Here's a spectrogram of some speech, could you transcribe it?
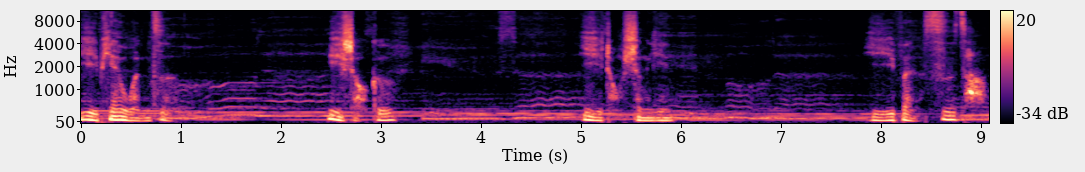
一篇文字，一首歌，一种声音，一份私藏。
